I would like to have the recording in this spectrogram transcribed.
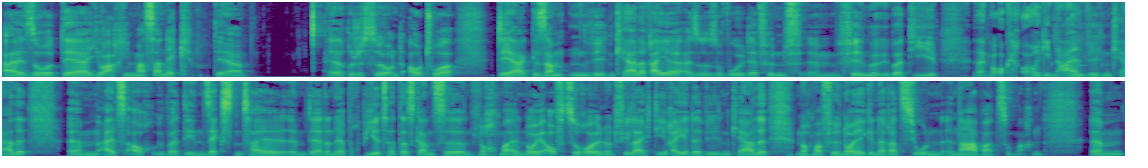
also der Joachim Massanek, der äh, Regisseur und Autor der gesamten Wilden Kerle-Reihe, also sowohl der fünf ähm, Filme über die sag mal, originalen Wilden Kerle, ähm, als auch über den sechsten Teil, ähm, der dann ja probiert hat, das Ganze nochmal neu aufzurollen und vielleicht die Reihe der Wilden Kerle nochmal für neue Generationen äh, nahbar zu machen. Ähm,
